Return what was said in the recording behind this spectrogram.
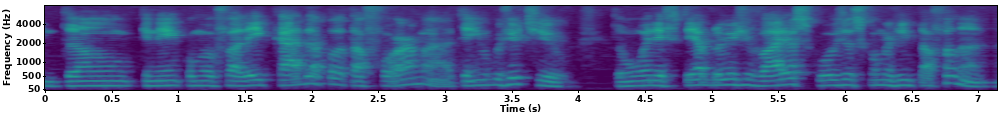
Então, que nem como eu falei, cada plataforma tem um objetivo. Então, o NFT abrange várias coisas, como a gente está falando.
